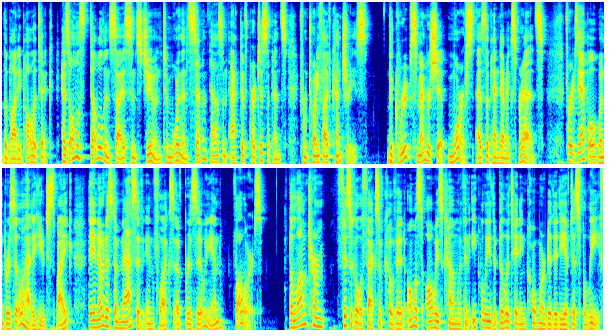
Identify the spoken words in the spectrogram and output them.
The Body Politic, has almost doubled in size since June to more than 7,000 active participants from 25 countries. The group's membership morphs as the pandemic spreads. For example, when Brazil had a huge spike, they noticed a massive influx of Brazilian followers. The long term physical effects of COVID almost always come with an equally debilitating comorbidity of disbelief.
